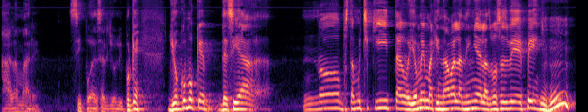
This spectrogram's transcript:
a la madre, sí puede ser Julie. Porque yo como que decía, no, pues está muy chiquita, güey. Yo me imaginaba a la niña de las voces VIP.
